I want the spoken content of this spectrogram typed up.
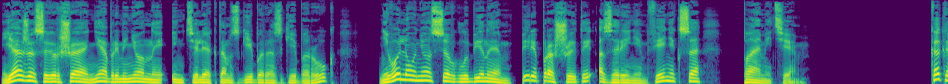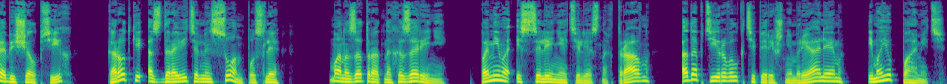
Я же, совершая необремененные интеллектом сгибы-разгибы рук, невольно унесся в глубины перепрошитой озарением Феникса памяти. Как и обещал псих, короткий оздоровительный сон после манозатратных озарений, помимо исцеления телесных травм, адаптировал к теперешним реалиям и мою память,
